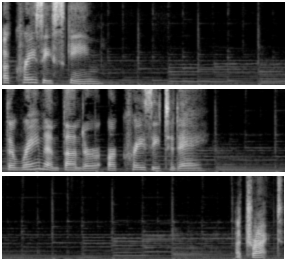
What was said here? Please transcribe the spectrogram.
A crazy scheme. The rain and thunder are crazy today. Attract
